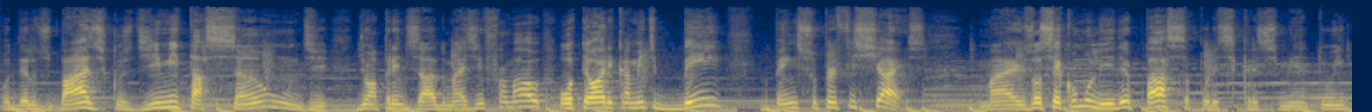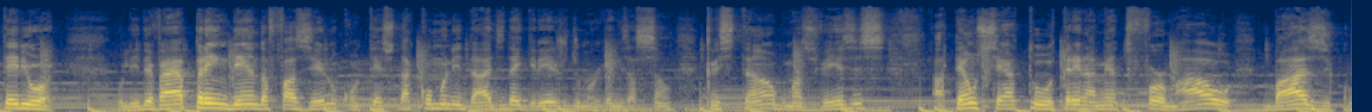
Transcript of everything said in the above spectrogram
modelos básicos de imitação de, de um aprendizado mais informal ou teoricamente bem, bem superficiais. Mas você, como líder, passa por esse crescimento interior. O líder vai aprendendo a fazer no contexto da comunidade da igreja, de uma organização cristã, algumas vezes até um certo treinamento formal, básico,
